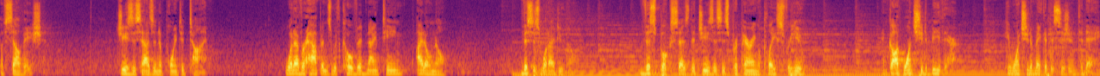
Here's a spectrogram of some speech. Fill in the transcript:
of salvation. Jesus has an appointed time. Whatever happens with COVID 19, I don't know. This is what I do know. This book says that Jesus is preparing a place for you. And God wants you to be there. He wants you to make a decision today.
